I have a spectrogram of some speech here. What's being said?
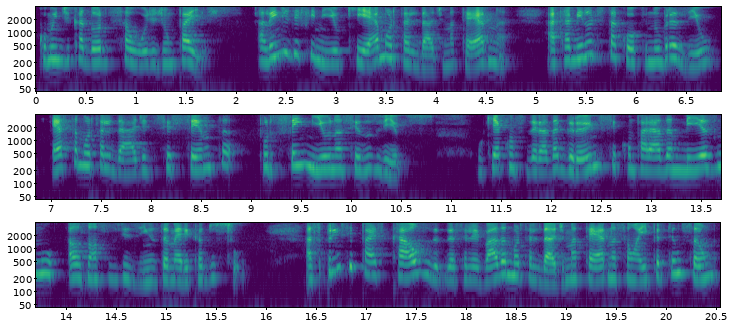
como indicador de saúde de um país. Além de definir o que é mortalidade materna, a Camila destacou que no Brasil esta mortalidade é de 60 por 100 mil nascidos vivos, o que é considerada grande se comparada mesmo aos nossos vizinhos da América do Sul. As principais causas dessa elevada mortalidade materna são a hipertensão,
